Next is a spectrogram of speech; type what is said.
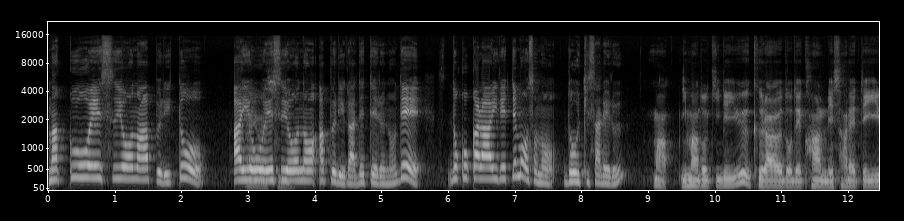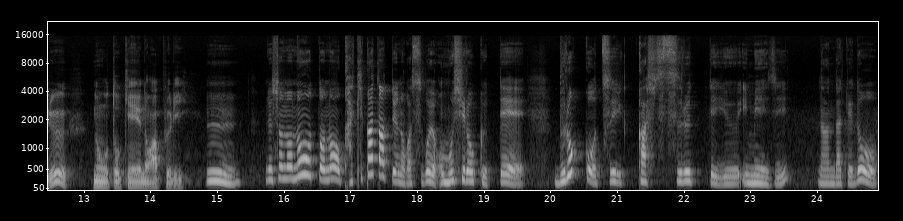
MacOS 用のアプリと iOS 用のアプリが出てるのでどこから入れてもその同期される。まあ今時でいうクラウドで管理されているノート系のアプリ。うん、でそのノートの書き方っていうのがすごい面白くってブロックを追加するっていうイメージなんだけど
